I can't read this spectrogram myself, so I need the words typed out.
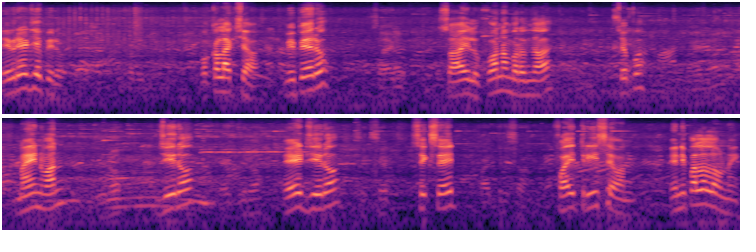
ఎవరు రేట్ చెప్పారు ఒక లక్ష. మీ పేరు? సాయిలు. ఫోన్ నంబర్ ఉందా? చెప్పు. Nine one zero eight zero six eight five three seven. ఎన్ని పళ్ళలో ఉన్నాయి?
